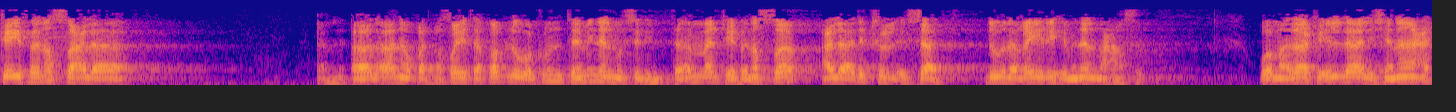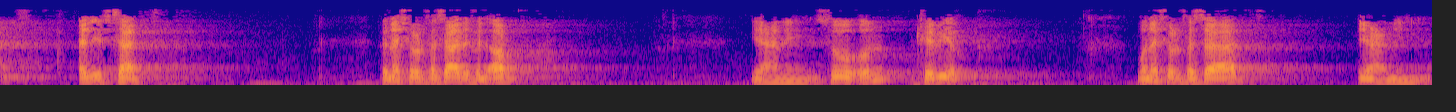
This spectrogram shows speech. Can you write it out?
كيف نص على يعني الآن وقد عصيت قبل وكنت من المفسدين. تأمل كيف نص على ذكر الإفساد. دون غيره من المعاصي. وما ذاك إلا لشناعة الإفساد. فنشر الفساد في الأرض يعني سوء كبير. ونشر الفساد يعني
